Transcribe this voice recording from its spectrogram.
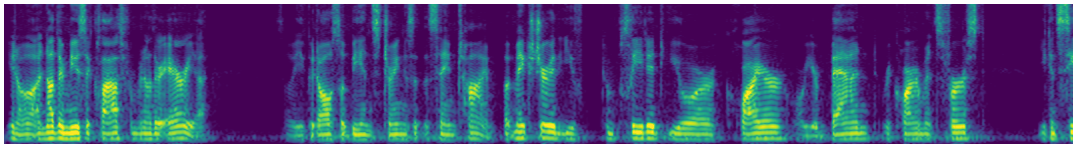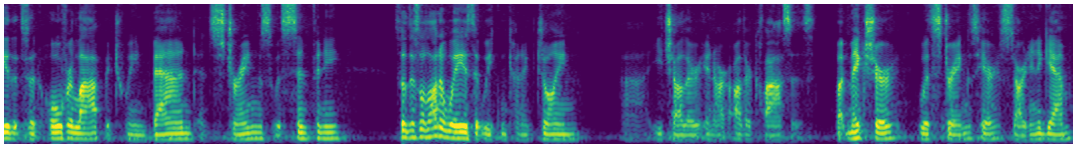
you know, another music class from another area. So you could also be in strings at the same time. But make sure that you've completed your choir or your band requirements first. You can see that there's an overlap between band and strings with symphony. So there's a lot of ways that we can kind of join uh, each other in our other classes. But make sure with strings here, starting again,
